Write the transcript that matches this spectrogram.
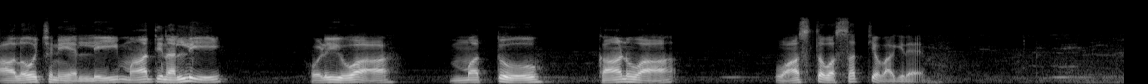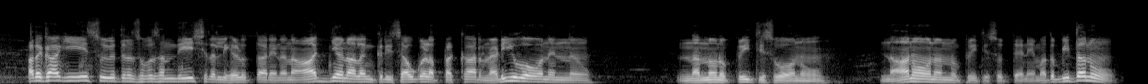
ಆಲೋಚನೆಯಲ್ಲಿ, ಮಾತಿನಲ್ಲಿ ಹೊಳೆಯುವ ಮತ್ತು ಕಾಣುವ ವಾಸ್ತವ ಸತ್ಯವಾಗಿದೆ. ಅದಕ್ಕಾಗಿ ಯೇಸು ಇವತ್ತಿನ ಶುಭ ಸಂದೇಶದಲ್ಲಿ ಹೇಳುತ್ತಾರೆ, ನನ್ನ ಆಜ್ಞೆಯನ್ನು ಅಲಂಕರಿಸಿ ಅವುಗಳ ಪ್ರಕಾರ ನಡೆಯುವವನನ್ನು ನನ್ನನ್ನು ಪ್ರೀತಿಸುವವನು. ನಾನು ಅವನನ್ನು ಪ್ರೀತಿಸುತ್ತೇನೆ ಮತ್ತು ಬಿದ್ದನು.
